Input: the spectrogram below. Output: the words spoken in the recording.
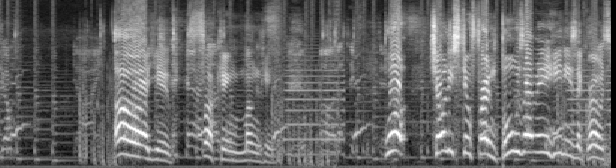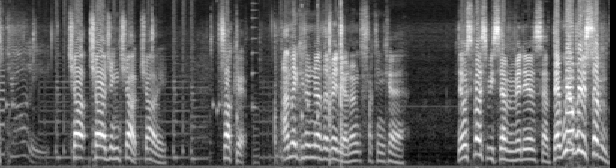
Jump. Die. Oh, you fucking monkey! Oh, that takes the piss. What? Charlie's still throwing balls at me. He needs to grow Charlie. Char charging Chuck, Charlie. Fuck it. I'm making another video, I don't fucking care. There was supposed to be seven videos, so there will be a seventh!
